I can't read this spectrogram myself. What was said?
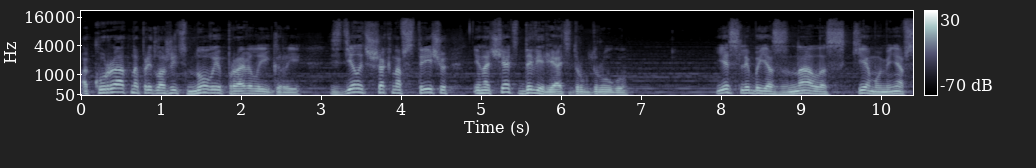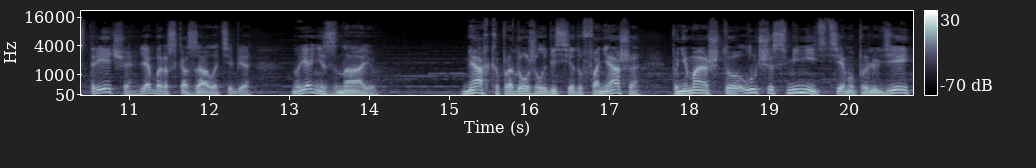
аккуратно предложить новые правила игры, сделать шаг навстречу и начать доверять друг другу. Если бы я знала, с кем у меня встреча, я бы рассказала тебе, но я не знаю. Мягко продолжила беседу Фаняша, понимая, что лучше сменить тему про людей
